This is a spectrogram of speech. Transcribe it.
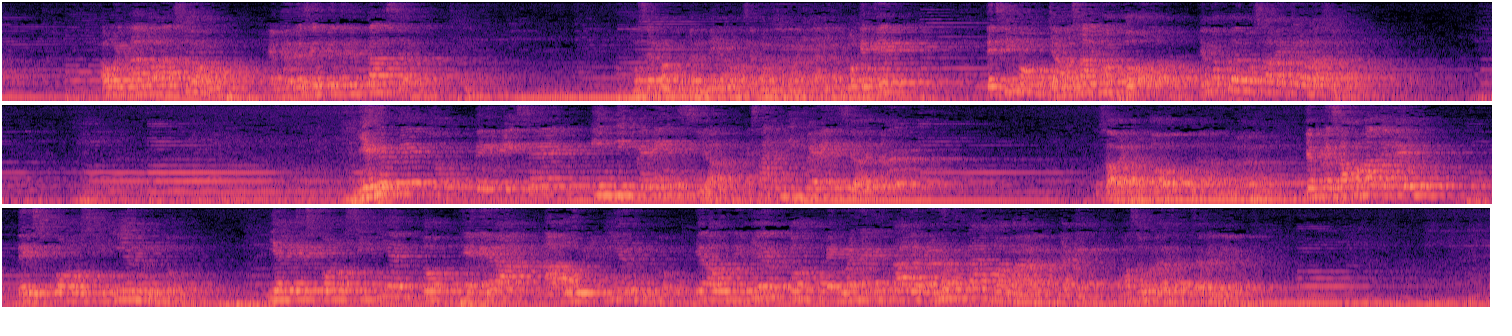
aumentar la oración en vez de sentir de distancia, no sé cuánto tendrían, no sé cuánto se conectarían. Porque es que decimos, ya no sabemos todo. ¿Qué más podemos saber de la oración?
